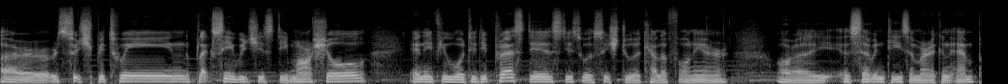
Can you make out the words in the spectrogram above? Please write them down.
uh, switch between plexi, which is the Marshall, and if you were to depress this, this will switch to a California or a, a 70s American amp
